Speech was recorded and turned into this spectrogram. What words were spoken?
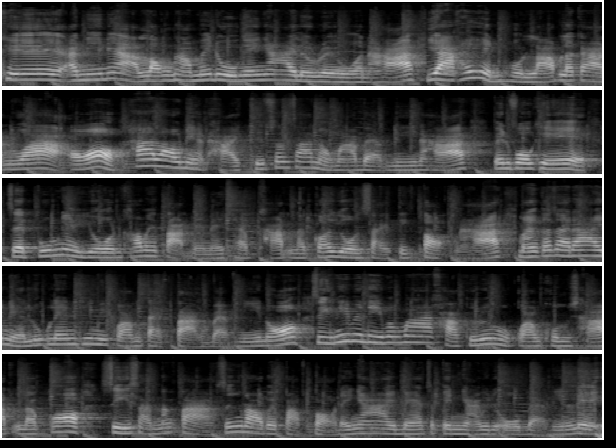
เค อันนี้เนี่ยลองทำให้ดูง่ายๆเร็วๆนะคะ อยากให้เห็นผลลัพธ์ละกันว่าอ๋อถ้าเราเนี่ยถ่ายคลิปสั้นๆออกมาแบบนี้นะคะ เป็น 4K เสร็จปุ๊บเนี่ยโยนเข้าไปตัดเนี่ยในแคปคัทแล้วก็โยนใส่ TikTok นะคะ มันก็จะได้เนี่ยลูกเล่นที่มีความแตกต่างแบบนี้เนาะสิ่งที่เป็นดีมากๆค่ะ คือเรื่องของความคมชัด แล้วก็สีสันต่างๆ ซึ่งเราไปปรับต่อได้ง่าย แม้จะเป็นงานวิดีโอแบบนี้นั่นเอง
